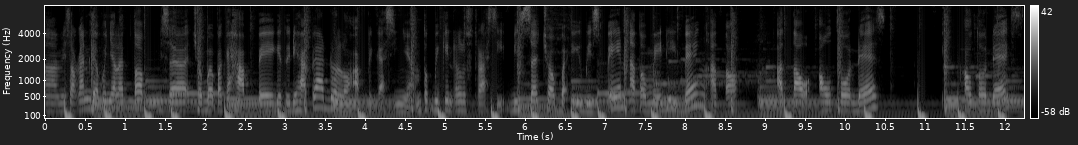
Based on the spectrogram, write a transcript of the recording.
uh, misalkan nggak punya laptop bisa coba pakai HP gitu. Di HP ada loh aplikasinya untuk bikin ilustrasi. Bisa coba Ubis Paint atau Medibank atau atau Autodesk Autodesk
